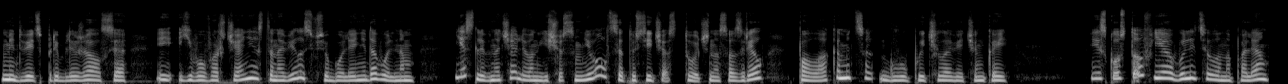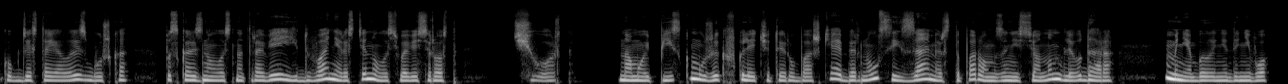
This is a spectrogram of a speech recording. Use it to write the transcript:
Медведь приближался, и его ворчание становилось все более недовольным. Если вначале он еще сомневался, то сейчас точно созрел полакомиться глупой человеченкой — из кустов я вылетела на полянку, где стояла избушка, поскользнулась на траве и едва не растянулась во весь рост. Чёрт! На мой писк мужик в клетчатой рубашке обернулся и замер с топором, занесенным для удара. Мне было не до него.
